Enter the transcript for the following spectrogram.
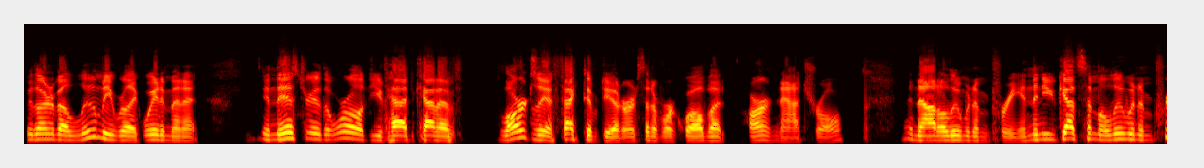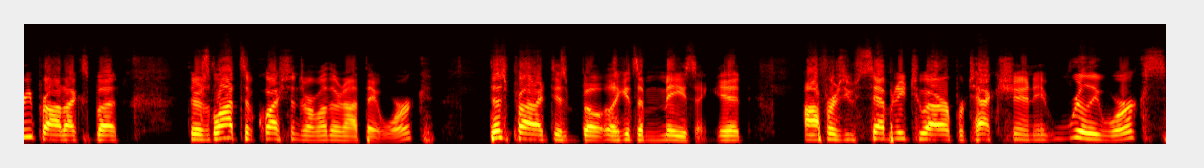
we learned about Lume we're like wait a minute. In the history of the world you've had kind of largely effective deodorants that have worked well but aren't natural and not aluminum free. And then you've got some aluminum free products, but there's lots of questions on whether or not they work. This product is both like it's amazing. It offers you 72 hour protection. It really works.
